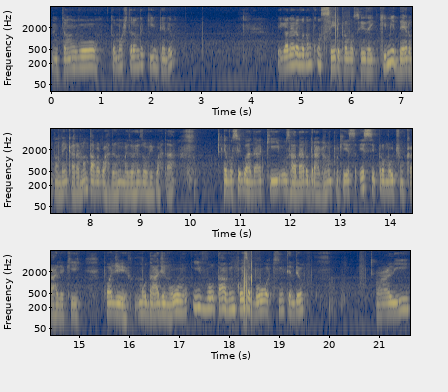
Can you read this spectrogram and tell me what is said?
Então eu vou, tô mostrando aqui, entendeu? E galera, eu vou dar um conselho pra vocês aí que me deram também, cara. Eu não tava guardando, mas eu resolvi guardar. É você guardar aqui os radar do dragão, porque esse, esse promotion card aqui pode mudar de novo e voltar a vir coisa boa aqui, entendeu? Ali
